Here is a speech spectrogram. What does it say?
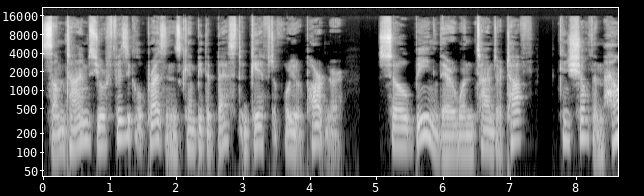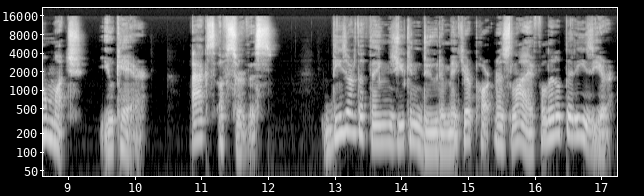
Sometimes your physical presence can be the best gift for your partner, so being there when times are tough can show them how much you care. Acts of service. These are the things you can do to make your partner's life a little bit easier.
